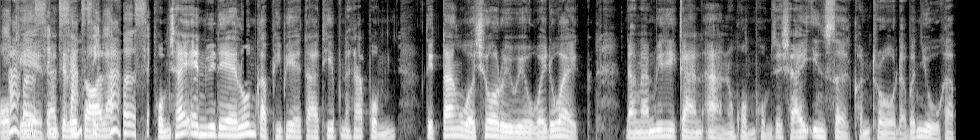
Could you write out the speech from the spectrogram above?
โอ45เคเปอร์เซ็นน่าต์จะเรียบร้อยแล้ว35เปอร์เซ็นต์ผมใช้ NVIDIA ร่วมกับ PPA ตาทิพย์นะครับผมติดตั้ง Virtual Review ไว้ด้วย ดังนั้นวิธีการอ่านของผมผมจะใช้ Insert Control W ครับ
